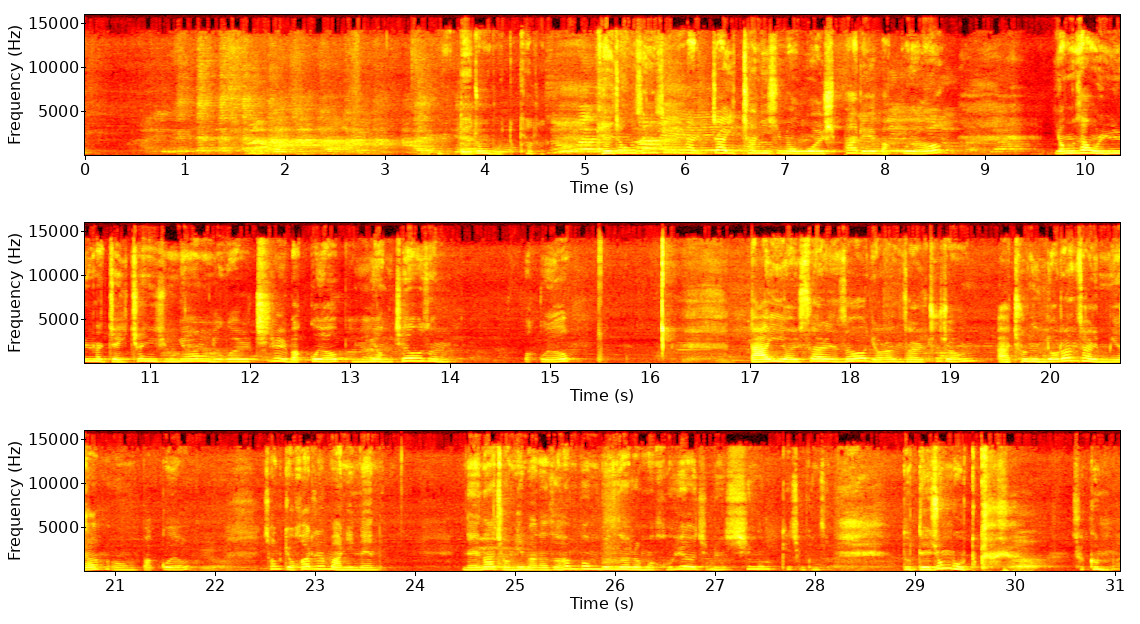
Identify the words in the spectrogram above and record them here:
내 정보 어떻게 알아? 계정 생성 날짜 2020년 5월 18일 맞고요. 영상 올리는 날짜 2020년 6월 7일 맞고요. 본명 최호선 맞고요. 나이 10살에서 11살 추정. 아, 저는 11살입니다. 어, 맞고요. 성격 화를 많이 낸 내나 정이 많아서 한 번 본 사람하고 헤어지면서 시무룩해진 근사. 너내 정보 어떻게 알아? 잠깐만.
